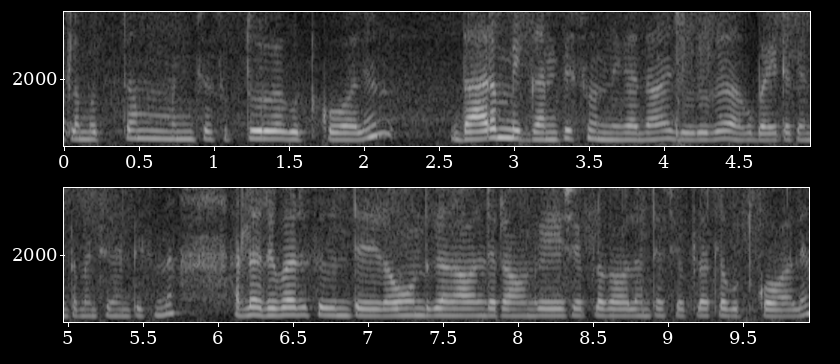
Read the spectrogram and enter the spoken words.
ఇట్లా మొత్తం మంచిగా చుట్టూరుగా కుట్టుకోవాలి. దారం మీకు కనిపిస్తుంది కదా చూడుగా బయటకు ఎంత మంచిగా కనిపిస్తుందో. అట్లా రివర్స్ ఉంటే రౌండ్గా కావాలంటే రౌండ్గా ఏ షేప్లో కావాలంటే ఆ షేప్లో అట్లా కుట్టుకోవాలి.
